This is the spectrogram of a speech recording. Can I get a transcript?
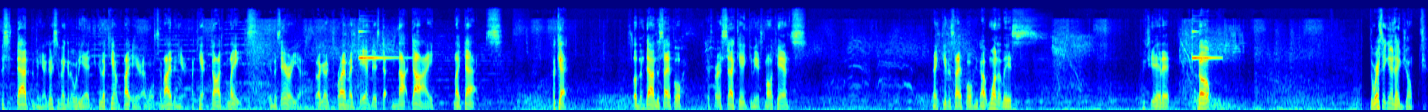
This is bad for me. I gotta see if I can get over the edge, because I can't fight here. I won't survive in here. I can't dodge blades in this area. So I gotta try my damnedest to not die like that. Okay. Slow them down, Disciple. Just for a second, give me a small chance. Thank you, Disciple. You got one at least. Appreciate it. Nope. The worst thing is I jumped.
